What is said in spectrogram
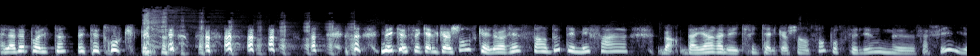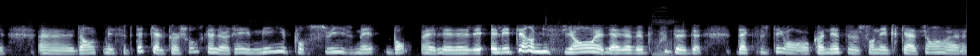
elle n'avait pas le temps, elle était trop occupée. mais que c'est quelque chose qu'elle aurait sans doute aimé faire. Bon, d'ailleurs, elle a écrit quelques chansons pour Céline, euh, sa fille. Euh, donc, mais c'est peut-être quelque chose qu'elle aurait aimé poursuivre. Mais bon, elle, elle- elle était en mission, elle, elle avait beaucoup de- de- d'activités. On connaît son implication euh,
